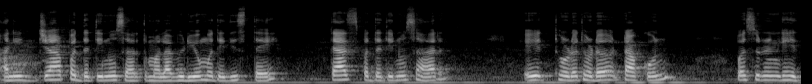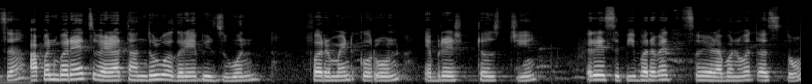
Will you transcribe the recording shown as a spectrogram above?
आणि ज्या पद्धतीनुसार तुम्हाला व्हिडिओमध्ये दिसतंय त्याच पद्धतीनुसार हे थोडं थोडं टाकून पसरून घ्यायचं. आपण बऱ्याच वेळा तांदूळ वगैरे भिजवून फर्मेंट करून या ब्रेड टोस्टची रेसिपी बऱ्याच वेळा बनवत असतो.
